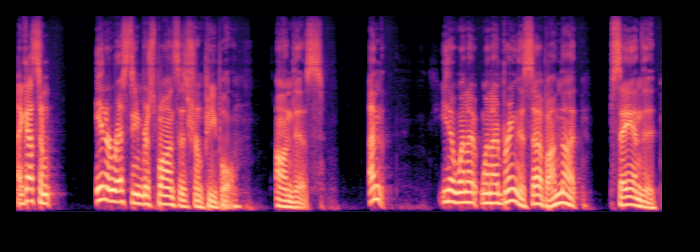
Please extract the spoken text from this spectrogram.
I got some interesting responses from people on this. I'm, you know, when I when I bring this up, I'm not saying that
